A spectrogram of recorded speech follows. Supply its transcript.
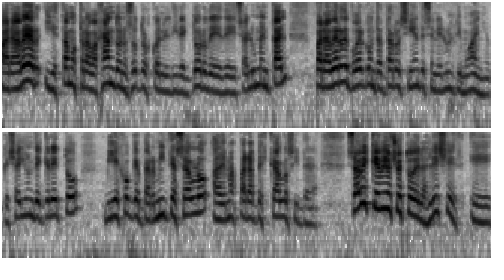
para ver, y estamos trabajando nosotros con el director de, salud mental, para ver de poder contratar residentes en el último año, que ya hay un decreto viejo que permite hacerlo, además para pescarlo sin tener. ¿Sabes qué veo yo esto de las leyes? Eh,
